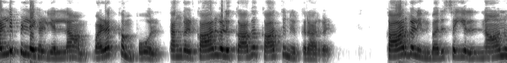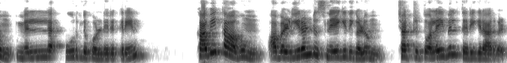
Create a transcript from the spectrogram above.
பள்ளிப்பிள்ளைகள் எல்லாம் வழக்கம் போல் தங்கள் கார்களுக்காக காத்து நிற்கிறார்கள். கார்களின் வரிசையில் நானும் மெல்ல ஊர்ந்து கொண்டிருக்கிறேன். கவிதாவும் அவள் இரண்டு சிநேகிதிகளும் சற்று தொலைவில் தெரிகிறார்கள்.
